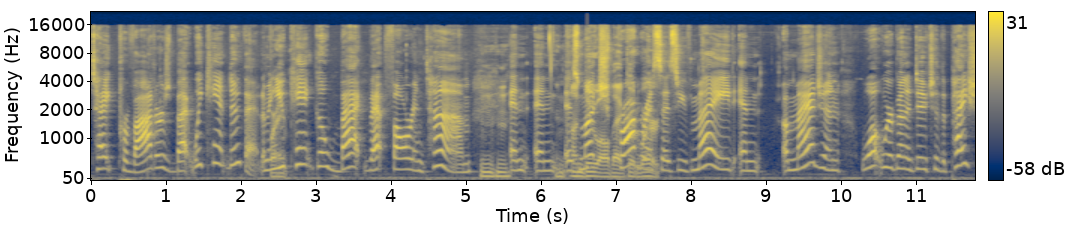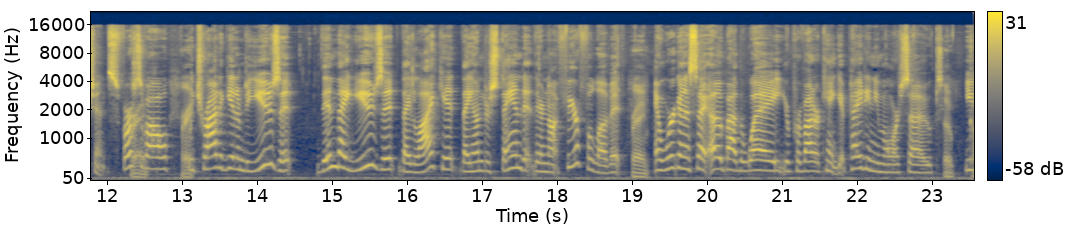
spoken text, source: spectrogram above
take providers back. We can't do that. I mean you can't go back that far in time and, and And as much all that good progress as you've made and imagine what we're going to do to the patients. First of Right, all we try to get them to use it then they use it, they like it, they understand it, they're not fearful of it. Right. And we're going to say, oh, by the way, your provider can't get paid anymore, so So you,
